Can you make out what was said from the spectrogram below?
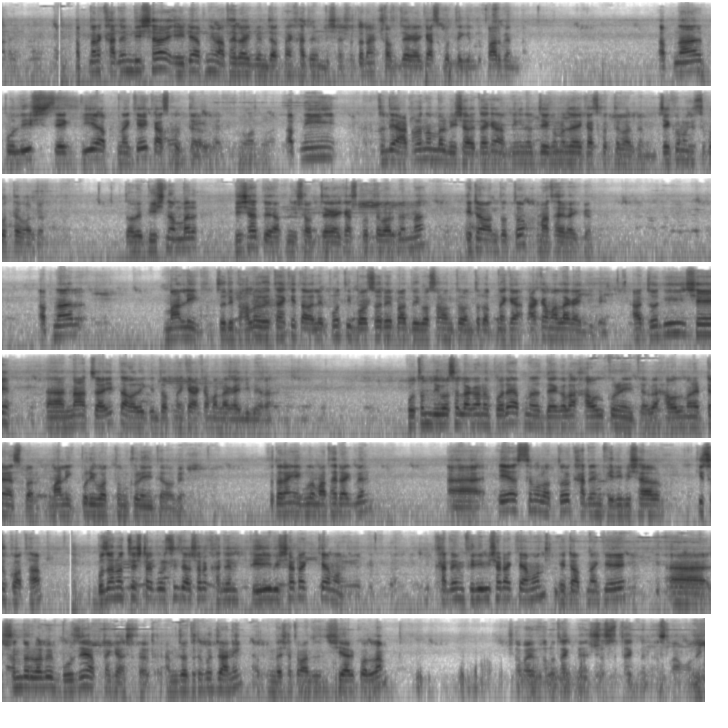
আপনার খাদেম বিষয় এইটা আপনি মাথায় রাখবেন যে আপনার খাদেম বিষয় সুতরাং সব জায়গায় কাজ করতে কিন্তু পারবেন না। আপনার পুলিশ, চেক দিয়ে আপনাকে কাজ করতে হবে। আপনি যদি আঠারো নম্বর বিষয় থাকেন, আপনি কিন্তু যে কোনো জায়গায় কাজ করতে পারবেন যে কোনো কিছু করতে পারবেন তবে বিশ নম্বর ভিসাতে আপনি সব জায়গায় কাজ করতে পারবেন না। এটা অন্তত মাথায় রাখবেন। আপনার মালিক যদি ভালো হয়ে থাকে, তাহলে প্রতি বছরে বা দুই বছর অন্তর অন্তর আপনাকে আকামা লাগাই দিবে। আর যদি সে না চায়, তাহলে কিন্তু আপনাকে আকামা লাগাই দিবে না। প্রথম দুই বছর লাগানোর পরে আপনার দেখা গেলো হাউল করে নিতে হবে। হাউল মানে ট্রান্সফার মালিক পরিবর্তন করে নিতে হবে। সুতরাং এগুলো মাথায় রাখবেন। এই আসছে মূলত খাদেম ফিরি বিষার কিছু কথা। বোঝানোর চেষ্টা করছি যে আসলে খাদেম ফিরি বিষয়টা কেমন? খাদেম ফ্রি বিষয়টা কেমন, এটা আপনাকে সুন্দরভাবে বুঝে আপনাকে আসতে হবে। আমি যতটুকু জানি, আপনাদের সাথে আমাদের শেয়ার করলাম। সবাই ভালো থাকবেন, সুস্থ থাকবেন, আসসালামু আলাইকুম।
